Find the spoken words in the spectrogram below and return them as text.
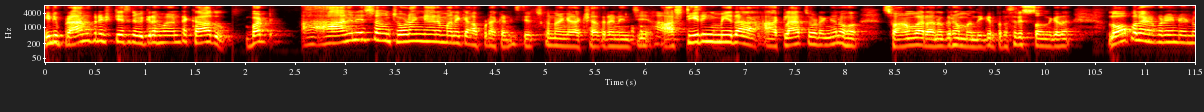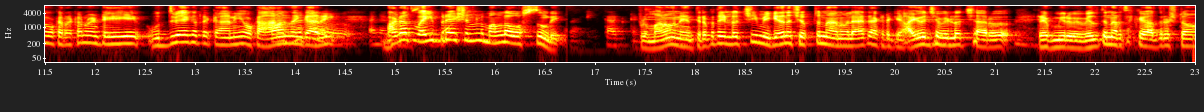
ఇది ప్రాణప్రతిష్ఠ చేసిన విగ్రహం అంటే కాదు. బట్ ఆ ఆంజనేయ స్వామి చూడంగానే మనకి అప్పుడు అక్కడి నుంచి తెచ్చుకున్నాం కదా క్షేత్రం నుంచి. ఆ స్టీరింగ్ మీద ఆ క్లాత్ చూడంగానే స్వామివారి అనుగ్రహం మన దగ్గర ప్రసరిస్తోంది కదా. లోపల ఏంటంటే ఒక రకమైన ఉద్వేగత కానీ ఒక ఆనందం కానీ భగవత్ వైబ్రేషన్లు మనలో వస్తుంది. ఇప్పుడు మనం నేను తిరుపతి వెళ్ళొచ్చి మీకు ఏదైనా చెప్తున్నాను లేకపోతే అక్కడికి అయోధ్య వెళ్ళొచ్చారు రేపు మీరు వెళ్తున్నారు చక్కగా అదృష్టం.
